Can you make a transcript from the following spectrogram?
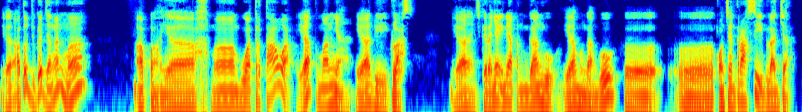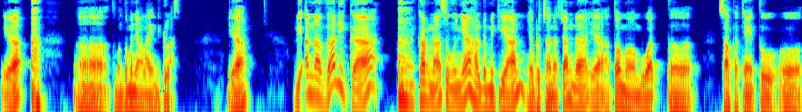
ya atau juga jangan me, apa? Ya membuat tertawa ya temannya ya di kelas. Ya sekiranya ini akan mengganggu ya mengganggu ke uh, konsentrasi belajar ya uh, teman-teman yang lain di kelas. Ya. Di dzalika karena sungguhnya hal demikian ya bercanda-canda ya atau membuat uh, sahabatnya itu uh,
